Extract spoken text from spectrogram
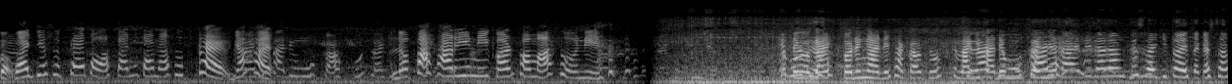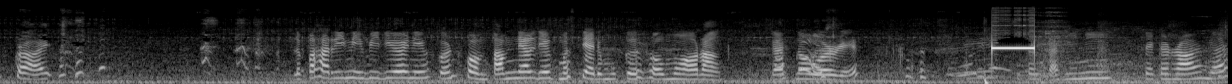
kau wajib subscribe tau. Akak ni tak nak subscribe. Jahat. ada muka aku selagi. Lepas hari ni confirm masuk ni. Kau tengok guys, kau dengar dia cakap tu selagi tak ada mukanya. Tak ada dalam tu selagi tu I takkan subscribe. Lepas hari ni video ni confirm thumbnail dia mesti ada muka semua orang. Guys, no worries. Kita kat sini second round guys.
